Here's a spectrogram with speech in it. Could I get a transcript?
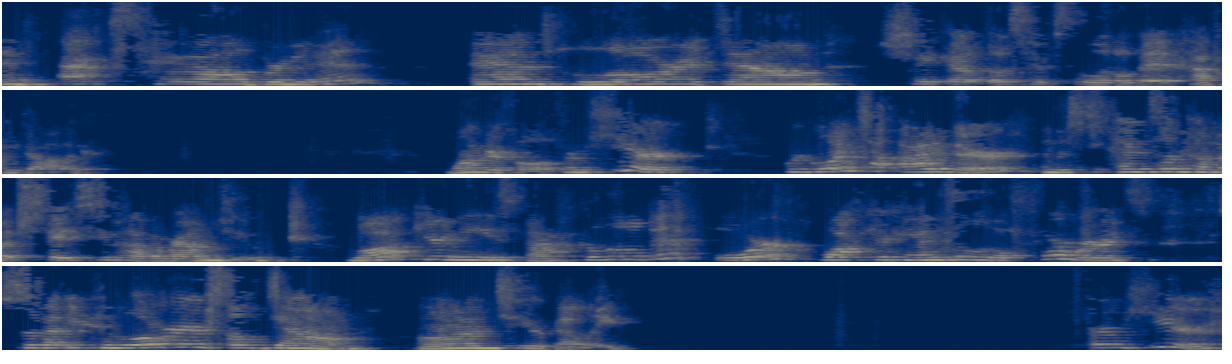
And exhale, bring it in. And lower it down. Shake out those hips a little bit. Happy dog. Wonderful. From here, we're going to either, and this depends on how much space you have around you, walk your knees back a little bit or walk your hands a little forwards so that you can lower yourself down onto your belly. From here,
